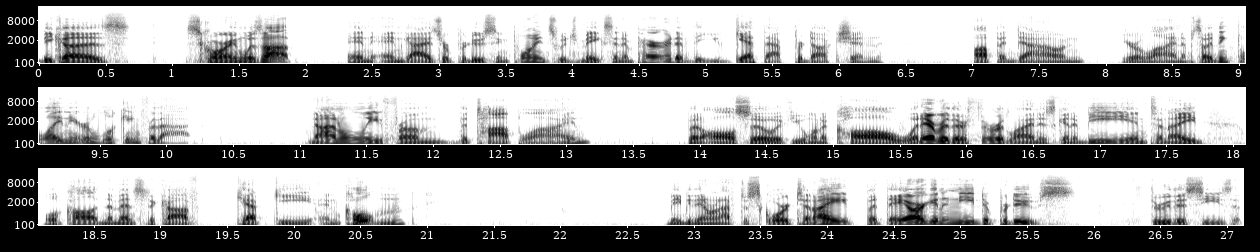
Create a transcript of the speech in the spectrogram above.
because scoring was up and and guys were producing points, which makes it imperative that you get that production up and down your lineup. So I think the Lightning are looking for that, not only from the top line, but also if you want to call whatever their third line is going to be. And tonight we'll call it Namestnikov, Koepke, and Colton. Maybe they don't have to score tonight, but they are going to need to produce through this season.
